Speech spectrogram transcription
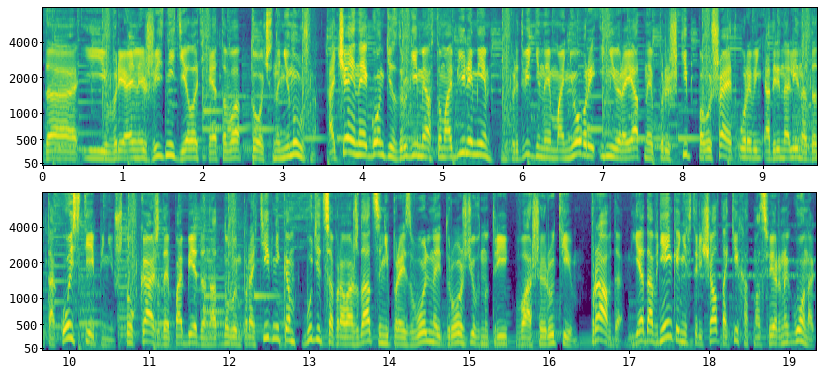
Да и в реальной жизни делать этого точно не нужно. Отчаянные гонки с другими автомобилями, непредвиденные маневры и невероятные прыжки повышают уровень адреналина до такой степени, что каждая победа над новым противником будет сопровождаться непроизвольной дрожью внутри вашей руки. Правда, я давненько не встречал таких атмосферных гонок.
